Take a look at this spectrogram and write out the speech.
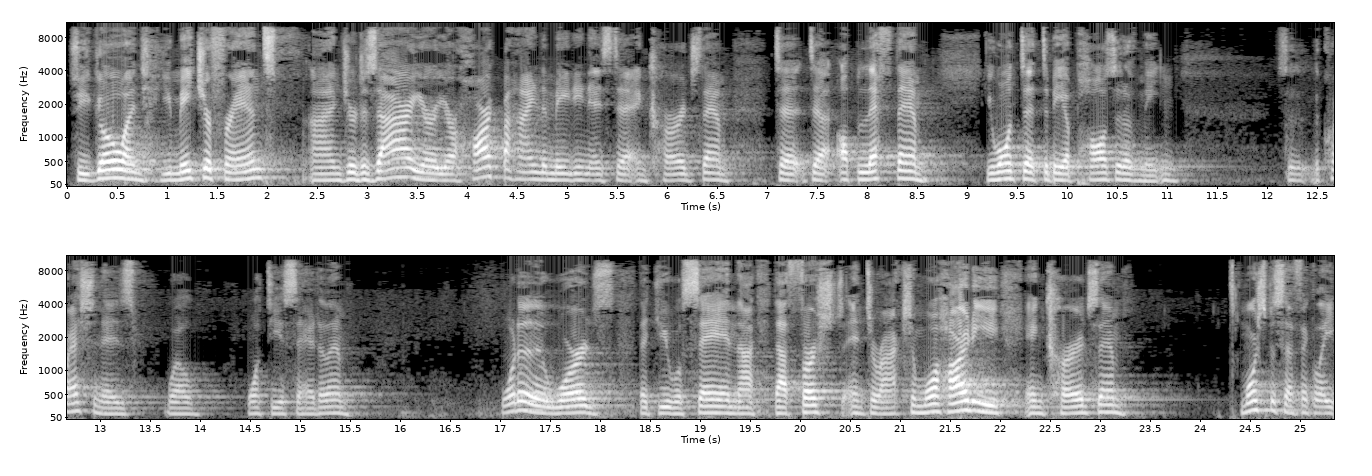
So you go and you meet your friends, and your desire, your, your heart behind the meeting is to encourage them, to, to uplift them. You want it to be a positive meeting. So the question is, well, what do you say to them? What are the words that you will say in that, that first interaction? What, how do you encourage them? More specifically,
